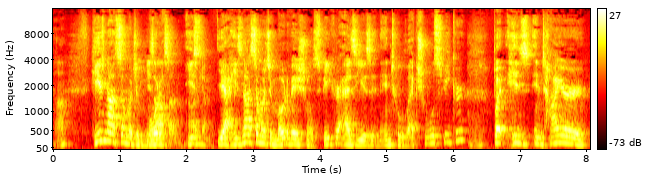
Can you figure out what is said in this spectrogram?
Huh? He's not so much a He's motiv- awesome. I He's like yeah, he's not so much a motivational speaker as he is an intellectual speaker, Mm-hmm. but his entire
